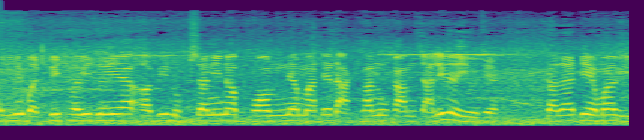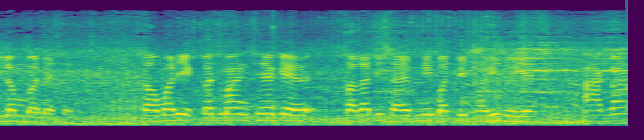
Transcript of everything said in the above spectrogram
એમની બદલી થવી જોઈએ, અભી નુકસાનીના ફોર્મને માટે દાખલાનું કામ ચાલી રહ્યું છે. તલાટી એમાં વિલંબ બને છે. તો અમારી એક જ માંગ છે કે તલાટી સાહેબની બદલી થવી જોઈએ. આગળ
